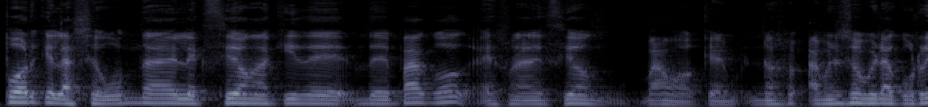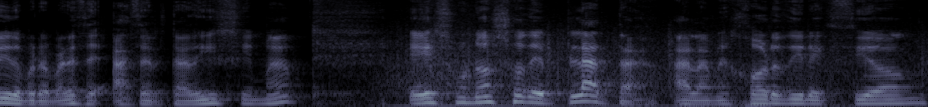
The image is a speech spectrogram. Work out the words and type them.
porque la segunda elección aquí de, de Paco es una elección, vamos, que no- a mí no se me hubiera ocurrido, pero me parece acertadísima. Es un oso de plata a la mejor dirección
